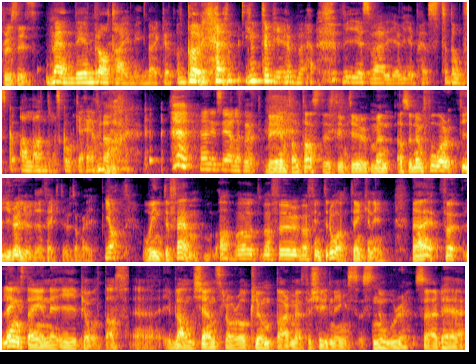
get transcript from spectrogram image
precis. Men det är en bra timing verkligen. Att börja en intervju med Vi är Sverige, vi är bäst. De ska, alla andra ska åka hem. Ja. Det är så jävla sjukt. Det är en fantastisk intervju. Men alltså den får fyra ljudeffekter utav mig. Ja. Och inte fem. Ja, vad, varför, varför inte då, tänker ni? Nej, för längst där inne i Pjoltas, eh, ibland känslor och klumpar med förkylningssnor, så är det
